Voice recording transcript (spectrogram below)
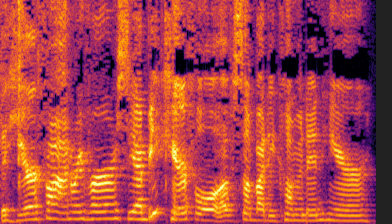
The Hierophant in reverse. Yeah, be careful of somebody coming in here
